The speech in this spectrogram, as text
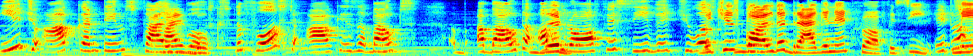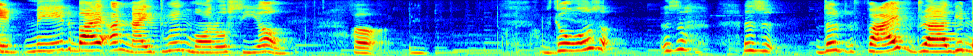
each arc contains five, Five books. books. The first arc is about about a The- prophecy which was which is made- called the Dragonet Prophecy. it was made, by a Nightwing Morrowseer. Uh, those is, is the five dragon.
